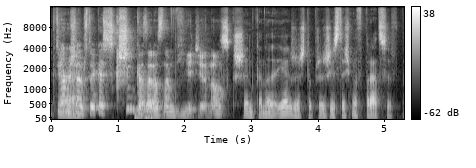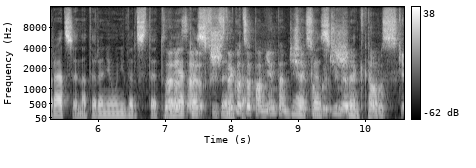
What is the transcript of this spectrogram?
I to ja Tak. myślałem, że to jakaś skrzynka zaraz nam wjedzie, no. Skrzynka, no jakżeż to? Przecież jesteśmy w pracy, w pracy, na terenie uniwersytetu. No Zaraz, jaka zaraz. Z skrzynka? tego, co pamiętam, dzisiaj są Jaka godziny skrzynka? rektorskie.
